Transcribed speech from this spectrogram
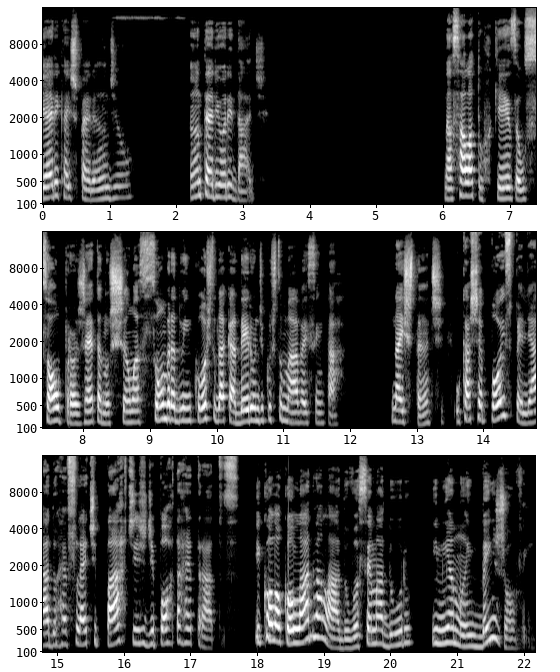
Érica Esperandio, Anterioridade. Na sala turquesa, o sol projeta no chão a sombra do encosto da cadeira onde costumavas sentar. Na estante, o cachepô espelhado reflete partes de porta-retratos e colocou lado a lado você maduro e minha mãe bem jovem.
